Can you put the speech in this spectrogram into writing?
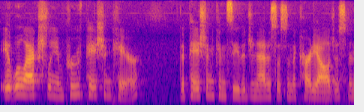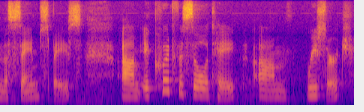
it will actually improve patient care the patient can see the geneticist and the cardiologist in the same space. Um, it could facilitate um, research,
